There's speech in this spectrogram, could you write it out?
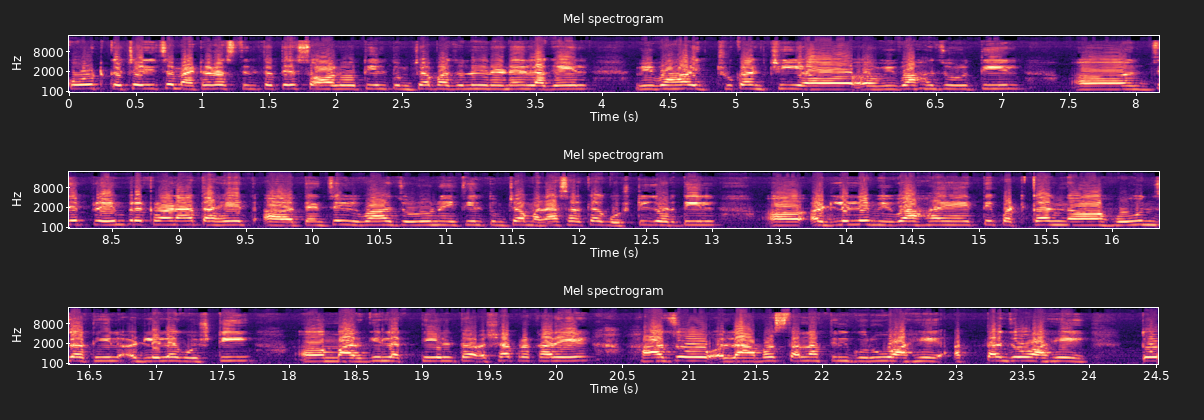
कोर्ट कचेरीचे मॅटर असतील तर ते सॉल्व्ह होतील. तुमच्या बाजूने निर्णय लागेल. विवाह इच्छुकांची विवाह जुळतील. जे प्रेम प्रकरणात आहेत त्यांचे विवाह जुळून येतील तुमच्या मनासारख्या गोष्टी घडतील अडलेले विवाह आहेत ते पटकन होऊन जातील अडलेल्या गोष्टी मार्गी लागतील. तर अशा प्रकारे हा जो लाभस्थानातील गुरु आहे आत्ता जो आहे तो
